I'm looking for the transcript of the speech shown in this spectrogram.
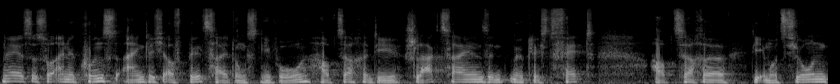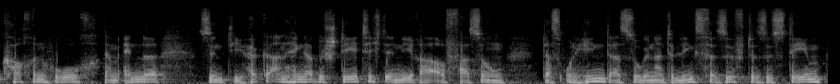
Naja, es ist so eine Kunst eigentlich auf Bildzeitungsniveau. Hauptsache, die Schlagzeilen sind möglichst fett. Hauptsache, die Emotionen kochen hoch. Am Ende sind die Höcke-Anhänger bestätigt in ihrer Auffassung, dass ohnehin das sogenannte linksversüffte System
